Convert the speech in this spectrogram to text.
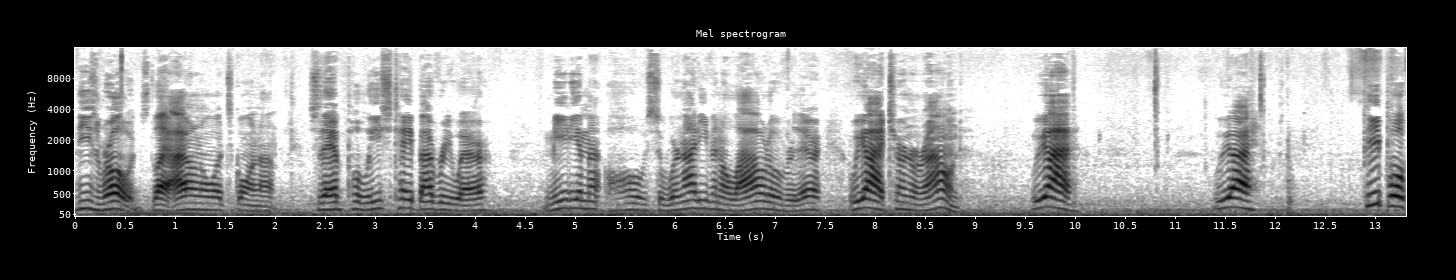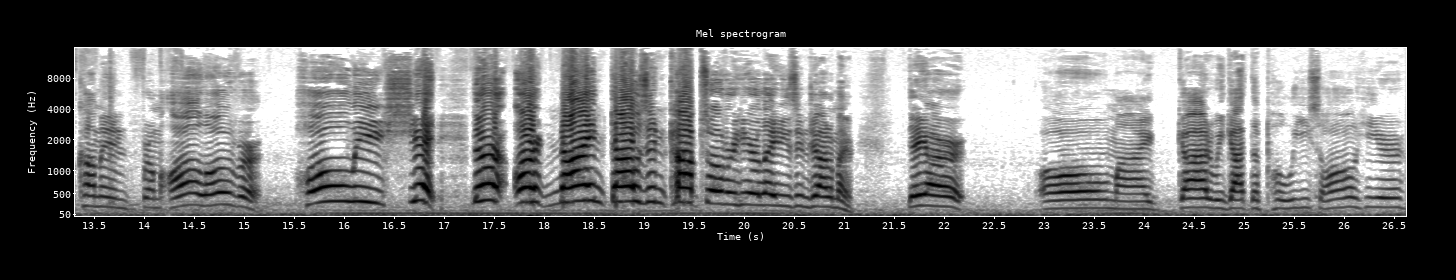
these roads. Like I don't know what's going on. So they have police tape everywhere. Medium oh, so we're not even allowed over there. We gotta turn around. We gotta we got people coming from all over. Holy shit! There are 9,000 cops over here, ladies and gentlemen. They are. Oh my God! We got the police all here.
